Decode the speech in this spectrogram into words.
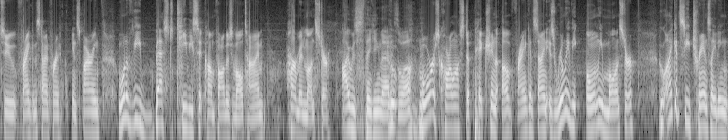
to Frankenstein for inspiring one of the best TV sitcom fathers of all time, Herman Munster. I was thinking that as well. Boris Karloff's depiction of Frankenstein is really the only monster who I could see translating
